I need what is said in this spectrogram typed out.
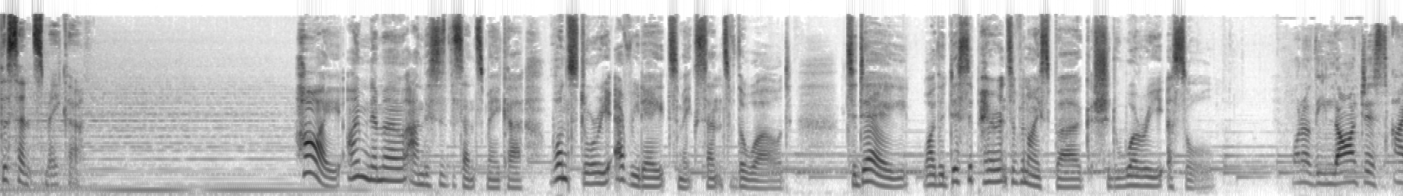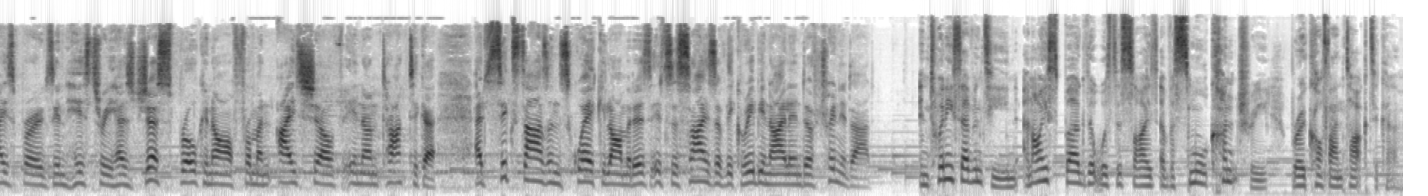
The Sensemaker. Hi, I'm Nimo, and this is The Sensemaker, one story every day to make sense of the world. Today, why the disappearance of an iceberg should worry us all. One of the largest icebergs in history has just broken off from an ice shelf in Antarctica. At 6,000 square kilometers, it's the size of the Caribbean island of Trinidad. In 2017, an iceberg that was the size of a small country broke off Antarctica.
